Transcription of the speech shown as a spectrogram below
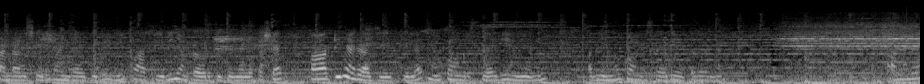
കണ്ടാണിശ്ശേരി പഞ്ചായത്തിൽ ഇനി പാർട്ടിയിൽ ഞാൻ പ്രവർത്തിക്കുന്നുള്ളൂ. പക്ഷേ പാർട്ടി ഞാൻ രാജിവെക്കില്ല. ഞാൻ കോൺഗ്രസ്സുകാരി തന്നെയാണ്. അതിന്നും കോൺഗ്രസ്സുകാരിയായിട്ട് തന്നെ. അങ്ങനെ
